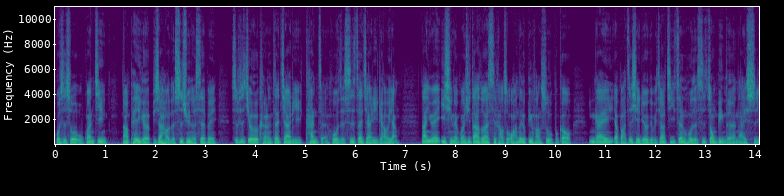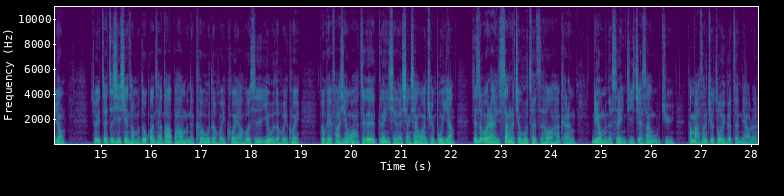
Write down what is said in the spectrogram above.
或是说五官镜，然后配一个比较好的视讯的设备，是不是就有可能在家里看诊，或者是在家里疗养？那因为疫情的关系，大家都在思考说，哇，那个病房数不够，应该要把这些留给比较急症或者是重病的人来使用。所以在这些现场，我们都观察到，包含我们的客户的回馈啊，或是业务的回馈，都可以发现，哇，这个跟以前的想象完全不一样。甚至未来上了救护车之后，他可能利用我们的摄影机加上五 G，他马上就做一个诊疗了。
